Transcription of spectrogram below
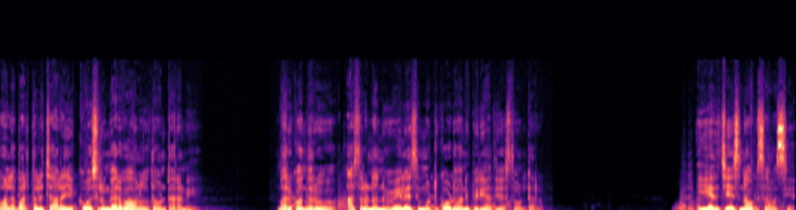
వాళ్ళ భర్తలు చాలా ఎక్కువ శృంగార భావనలతో ఉంటారని. మరికొందరు అసలు నన్ను వేలేసి ముట్టుకోడు అని ఫిర్యాదు చేస్తూ ఉంటారు. ఏది చేసినా ఒక సమస్య.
